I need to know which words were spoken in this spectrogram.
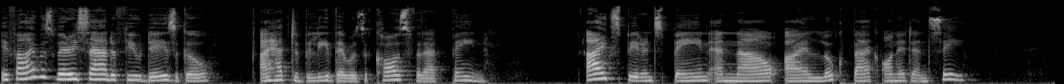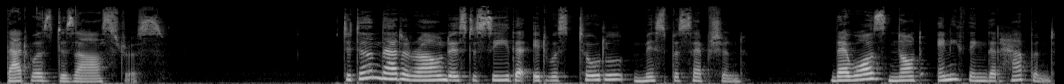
If I was very sad a few days ago, I had to believe there was a cause for that pain. I experienced pain and now I look back on it and say, that was disastrous. To turn that around is to see that it was total misperception. There was not anything that happened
